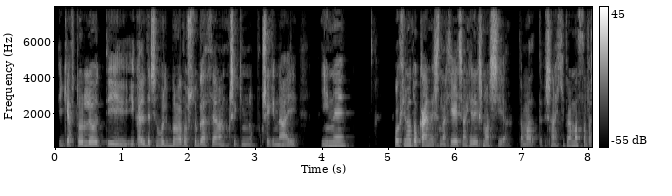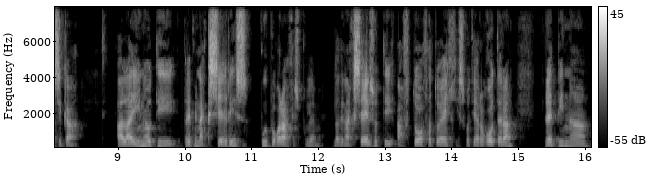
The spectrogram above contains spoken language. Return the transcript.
γι' αυτό λέω ότι η καλύτερη συμβολή που μπορεί να δώσει στον καθένα που ξεκινάει είναι όχι να το κάνεις στην αρχή, γιατί στην αρχή δεν έχει σημασία. Στην αρχή πρέπει να μάθεις τα βασικά. Αλλά είναι ότι πρέπει να ξέρεις πού υπογράφεις, που λέμε. Δηλαδή να ξέρεις ότι αυτό θα το έχεις. Ότι αργότερα πρέπει να,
